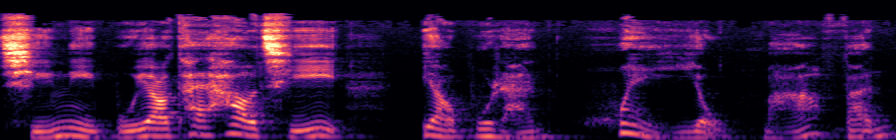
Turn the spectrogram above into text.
请你不要太好奇，要不然会有麻烦。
